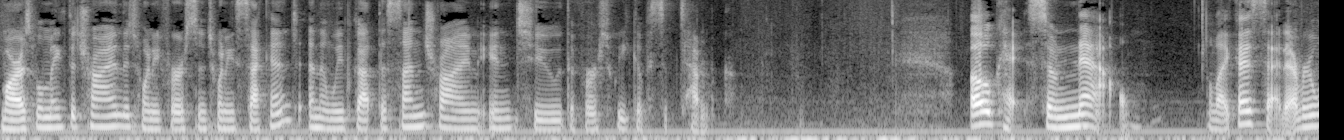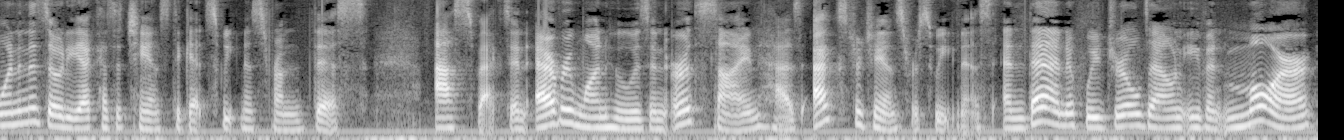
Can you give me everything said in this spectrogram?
Mars will make the trine the 21st and 22nd. And then we've got the Sun trine into the first week of September. Okay, so now like I said, everyone in the zodiac has a chance to get sweetness from this aspect. And everyone who is an earth sign has extra chance for sweetness. And then if we drill down even more,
